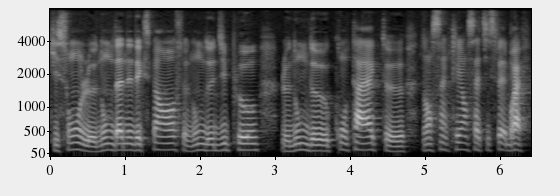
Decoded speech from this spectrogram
qui sont le nombre d'années d'expérience, le nombre de diplômes, le nombre de contacts, euh, d'anciens clients satisfaits, bref.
